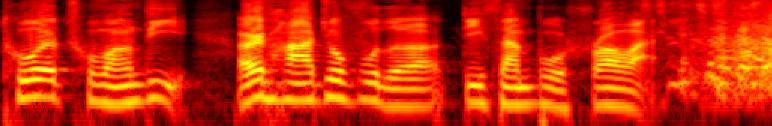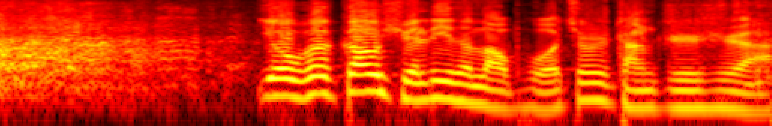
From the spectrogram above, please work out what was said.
拖厨房地。而他就负责第三步刷碗。有个高学历的老婆就是长知识啊。”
